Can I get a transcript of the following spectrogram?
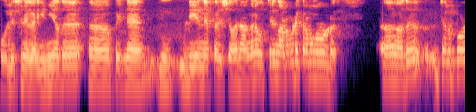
പോലീസിന് ഇനി അത് പിന്നെ ഡി എൻ എ പരിശോധന അങ്ങനെ ഒത്തിരി നടപടിക്രമങ്ങളുണ്ട്. അത് ചിലപ്പോൾ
